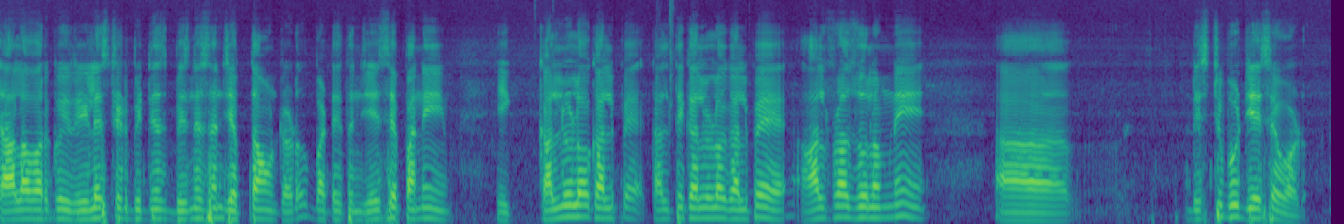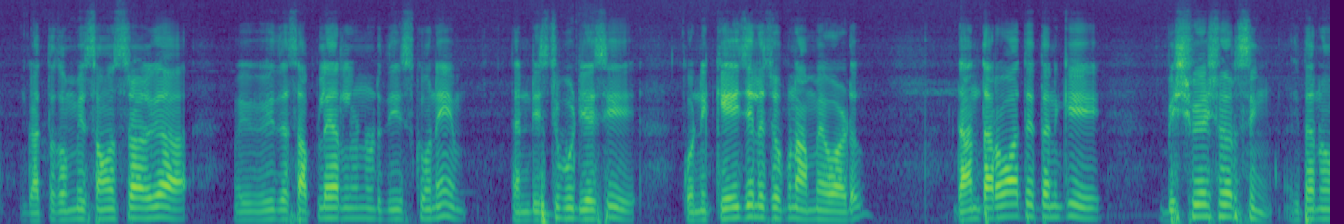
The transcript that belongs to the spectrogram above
చాలా వరకు రియల్ ఎస్టేట్ బిజినెస్ బిజినెస్ అని చెప్తా ఉంటాడు. బట్ ఇతను చేసే పని ఈ కళ్ళులో కలిపే కల్తీ కళ్ళులో కలిపే ఆల్ఫ్రాజోలంని డిస్ట్రిబ్యూట్ చేసేవాడు. గత తొమ్మిది సంవత్సరాలుగా వివిధ సప్లయర్ల నుండి తీసుకొని దాన్ని డిస్ట్రిబ్యూట్ చేసి కొన్ని కేజీల చొప్పున అమ్మేవాడు. దాని తర్వాత ఇతనికి బిశ్వేశ్వర్ సింగ్ ఇతను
